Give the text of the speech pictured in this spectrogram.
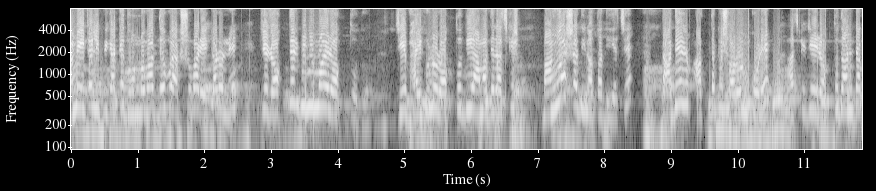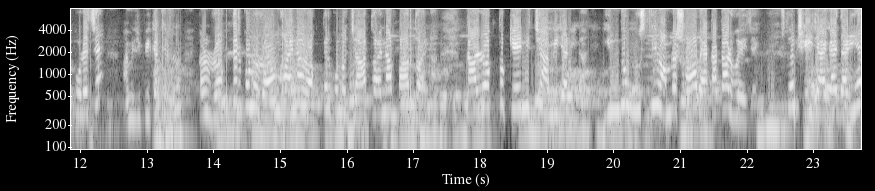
আমি এটা লিপিকাকে ধন্যবাদ দেবো একশো বার এই কারণে যে রক্তের বিনিময়ে রক্ত যে ভাইগুলো রক্ত দিয়ে আমাদের আজকে বাংলার স্বাধীনতা দিয়েছে তাদের আত্মাকে স্মরণ করে আজকে যে রক্তদানটা করেছে আমি লিপিকাকে কারণ রক্তের কোনো রং হয় না রক্তের কোনো জাত হয় না পাত হয় না। কার রক্ত কে নিচ্ছে আমি জানি না। হিন্দু মুসলিম আমরা সব একাকার হয়ে যাই। সুতরাং সেই জায়গায় দাঁড়িয়ে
